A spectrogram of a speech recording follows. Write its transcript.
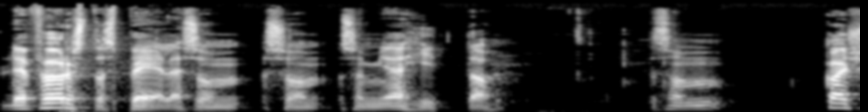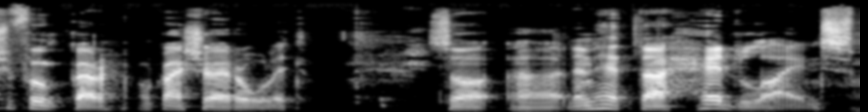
det första spelet som, som, som jag hittade, som kanske funkar och kanske är roligt, så uh, den heter Headlines,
